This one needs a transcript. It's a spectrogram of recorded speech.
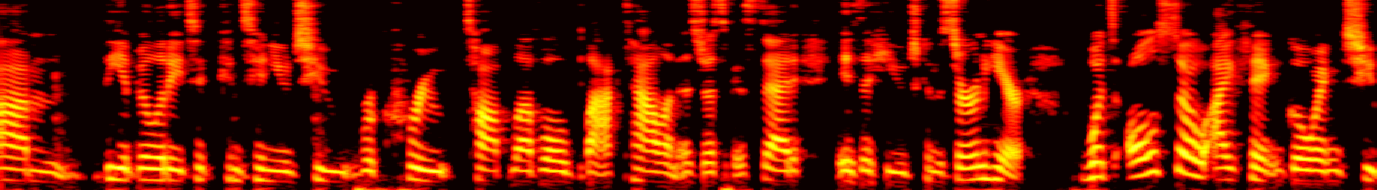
um, the ability to continue to recruit top level black talent, as Jessica said, is a huge concern here. What's also, I think, going to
